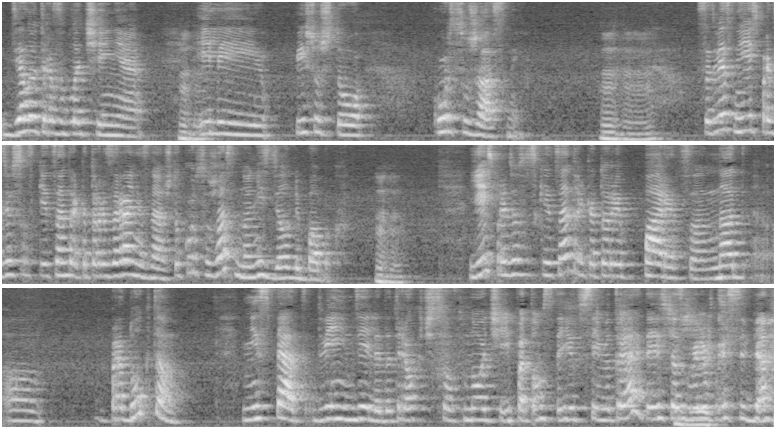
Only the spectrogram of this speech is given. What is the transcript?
делают разоблачение Мгм. или пишут, что курс ужасный. Мгм. Соответственно, есть продюсерские центры, которые заранее знают, что курс ужасный, но они сделали бабок. Мгм. Есть продюсерские центры, которые парятся над э, продуктом, не спят две недели до трех часов ночи и потом встают в 7 утра. Это я сейчас говорю Жуть. про себя.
